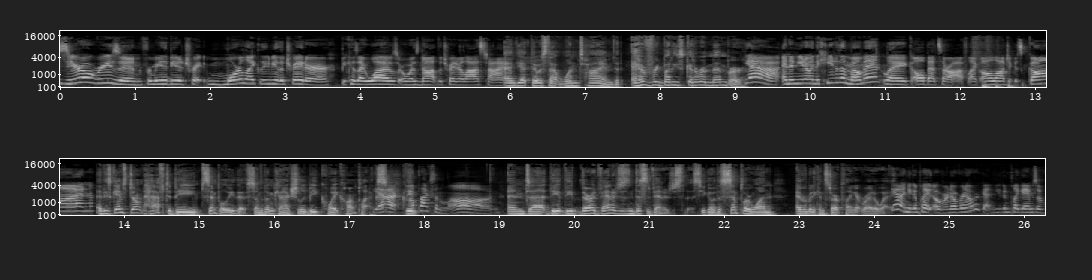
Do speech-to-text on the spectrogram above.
zero reason for me to be the tra- more likely to be the traitor because I was or was not the traitor last time. And yet there was that one time that everybody's going to remember. yeah, and then you know, in the heat of the moment, like all bets are off. Like all logic is gone. And these games don't have to be simple either. Some of them can actually be quite complex. Yeah, The- complex and long. and uh, the, the there are advantages and disadvantages to this. You go with a simpler one, everybody can start playing it right away. Yeah, and you can play it over and over and over again. You can play games of,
